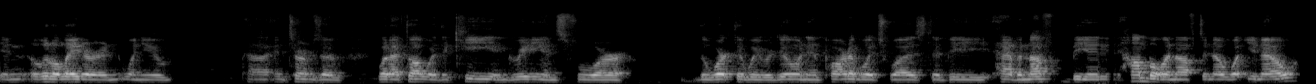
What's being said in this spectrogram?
in a little later, and when you uh, in terms of what I thought were the key ingredients for the work that we were doing and part of which was to be have enough be humble enough to know what you know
